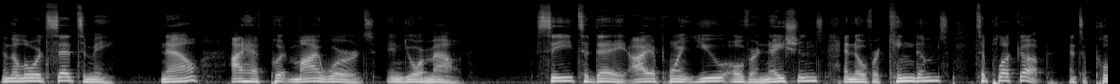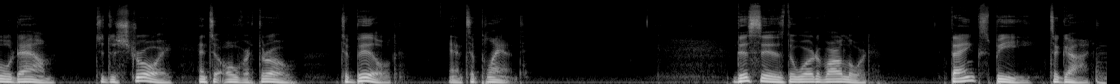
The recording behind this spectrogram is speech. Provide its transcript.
And the Lord said to me, now I have put my words in your mouth. See, today I appoint you over nations and over kingdoms to pluck up and to pull down, to destroy and to overthrow, to build and to plant. This is the word of our Lord. Thanks be to God.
